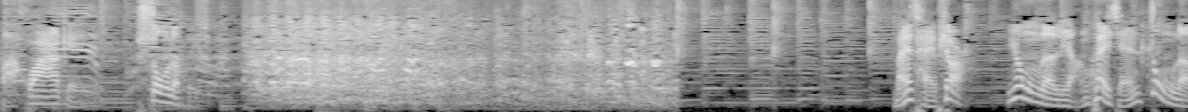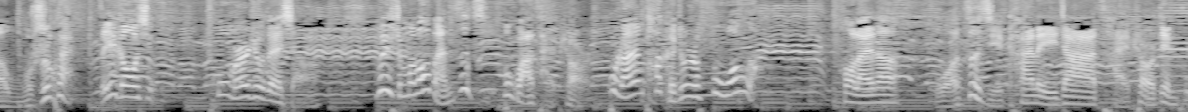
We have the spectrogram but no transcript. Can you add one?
把花给收了回去。买彩票，用了两块钱中了五十块，贼高兴。出门就在想，为什么老板自己不刮彩票不然他可就是富翁了。后来呢，我自己开了一家彩票店铺，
